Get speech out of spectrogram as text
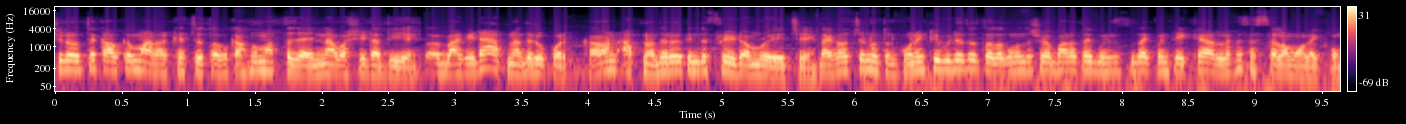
সেটা হচ্ছে কাউকে মারার ক্ষেত্রে, তবে কাউকে মারতে যায় না আবার সেটা দিয়ে। তবে বাকিটা আপনাদের উপর, কারণ আপনাদেরও কিন্তু ফ্রিডম রয়েছে। দেখা হচ্ছে নতুন কোন একটি ভিডিওতে, ততক্ষণ সবাই ভালো থাকবেন, সুস্থ থাকবেন টেক কেয়ার আল্লাহ আসসালামু আলাইকুম।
